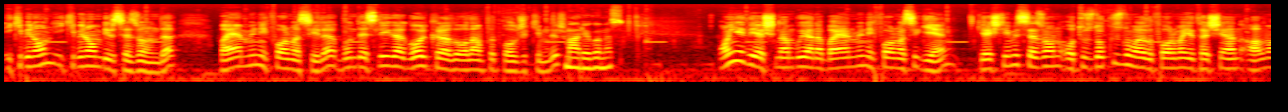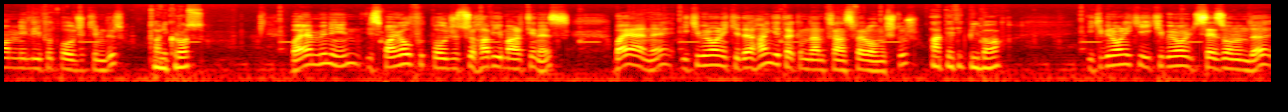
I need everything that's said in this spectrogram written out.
2010-2011 sezonunda Bayern Münih formasıyla Bundesliga gol kralı olan futbolcu kimdir? Mario Gomez. 17 yaşından bu yana Bayern Münih forması giyen, geçtiğimiz sezon 39 numaralı formayı taşıyan Alman milli futbolcu kimdir? Toni Kroos. Bayern Münih'in İspanyol futbolcusu Javi Martinez, Bayern'e 2012'de hangi takımdan transfer olmuştur? Atletik Bilbao. 2012-2013 sezonunda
